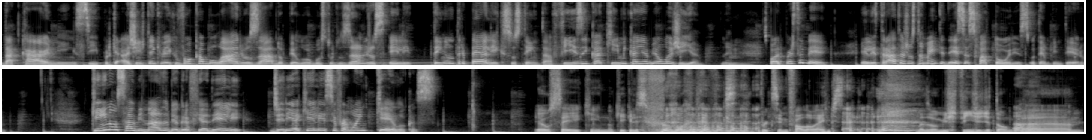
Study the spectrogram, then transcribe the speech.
da carne em si, porque a gente tem que ver que o vocabulário usado pelo Augusto dos Anjos, ele tem um tripé ali que sustenta a física, a química e a biologia. Né? Uhum. Você pode perceber. Ele trata justamente desses fatores o tempo inteiro. Quem não sabe nada da biografia dele, diria que ele se formou em quê, Lucas? Eu sei que, no que, que ele se formou, né? Porque, porque você me falou antes. Mas eu vou me fingir de tongo. Uhum. Uh,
